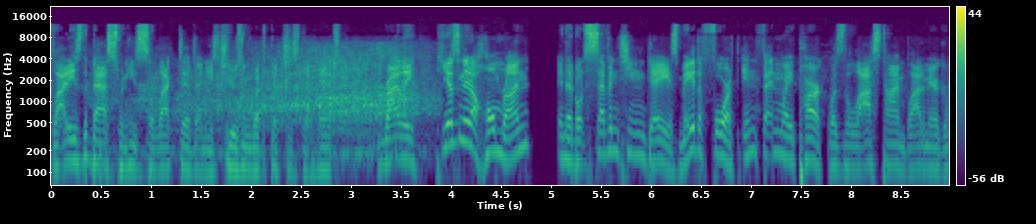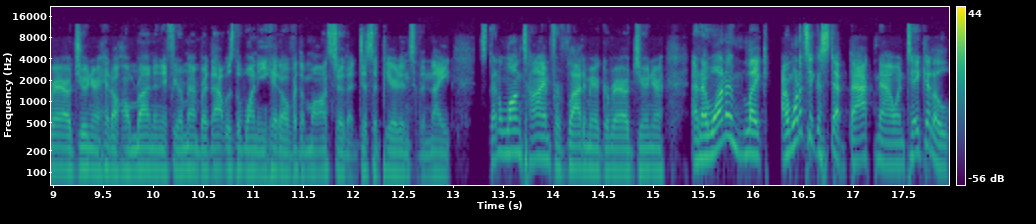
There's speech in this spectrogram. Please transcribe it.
Vladdy's the best when he's selective and he's choosing what pitches to hit. Riley, he hasn't hit a home run in about 17 days. May the 4th in Fenway Park was the last time Vladimir Guerrero Jr. hit a home run. And if you remember, that was the one he hit over the monster that disappeared into the night. It's been a long time for Vladimir Guerrero Jr. And I want to like, I want to take a step back now and take it a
